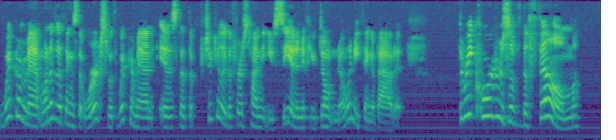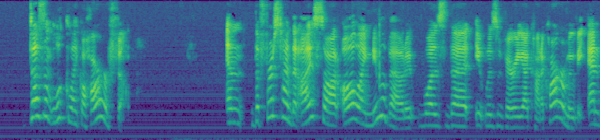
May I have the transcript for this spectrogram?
Wicker Man, one of the things that works with Wicker Man is that the, particularly the first time that you see it, and if you don't know anything about it, three quarters of the film doesn't look like a horror film. And the first time that I saw it, all I knew about it was that it was a very iconic horror movie. And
